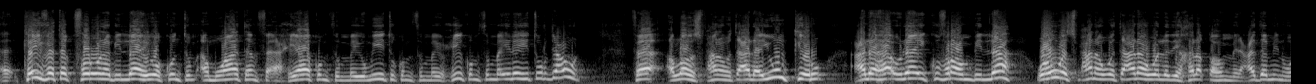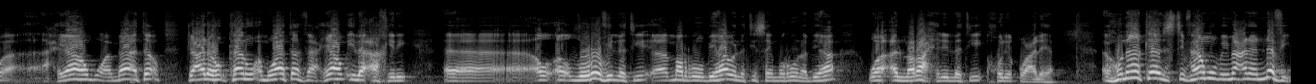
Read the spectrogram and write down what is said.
آه، كيف تكفرون بالله وكنتم أمواتا فأحياكم ثم يميتكم ثم يحييكم ثم إليه ترجعون. فالله سبحانه وتعالى ينكر على هؤلاء كفرهم بالله وهو سبحانه وتعالى هو الذي خلقهم من عدم وأحياهم واماتهم جعلهم كانوا أمواتا فأحياهم إلى آخر آه، الظروف التي مروا بها والتي سيمرون بها والمراحل التي خلقوا عليها. هناك الاستفهام بمعنى النفي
